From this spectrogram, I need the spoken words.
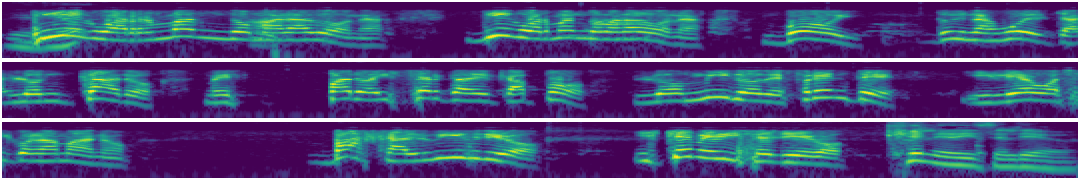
Diego Armando Maradona. Diego Armando Maradona. Voy, doy unas vueltas, lo encaro, me paro ahí cerca del capó, lo miro de frente y le hago así con la mano. Baja el vidrio. ¿Y qué me dice el Diego? ¿Qué le dice el Diego?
